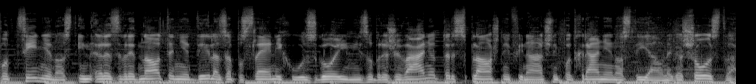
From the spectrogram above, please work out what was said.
podcenjenost in razvrednotenje dela zaposlenih v vzgoji in izobraževanju ter splošni finančni podhranjenosti javnega šolstva.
